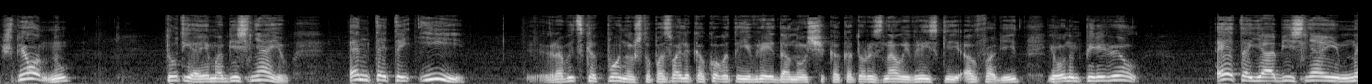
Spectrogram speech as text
Шпион, ну. Тут я им объясняю. НТТИ Равыцкак понял, что позвали какого-то еврея-доносчика, который знал еврейский алфавит, и он им перевел. Это я объясняю им на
